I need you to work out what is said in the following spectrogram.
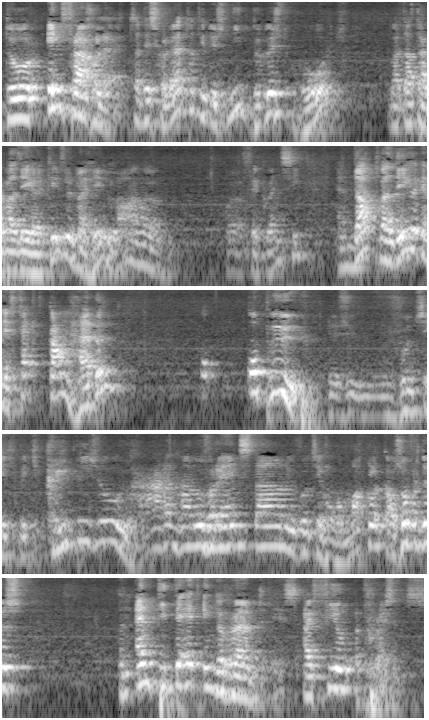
door infrageluid. Dat is geluid dat hij dus niet bewust hoort, maar dat daar wel degelijk is, dus met heel lage uh, frequentie. En dat wel degelijk een effect kan hebben op u. Dus u, voelt zich een beetje creepy zo, uw haren gaan overeind staan, u voelt zich ongemakkelijk, alsof er dus een entiteit in de ruimte is. I feel a presence.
